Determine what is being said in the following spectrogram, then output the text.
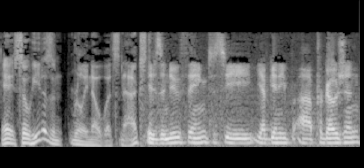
Hey, so he doesn't really know what's next. It is a new thing to see Yevgeny uh, Prigozhin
